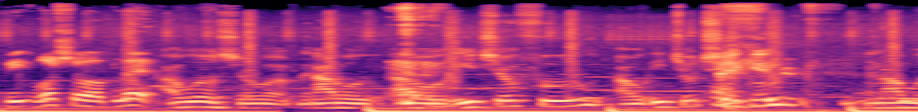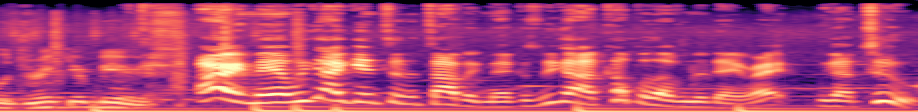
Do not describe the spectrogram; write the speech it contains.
be, we'll show up lit. I will show up, and I will I will eat your food. I will eat your chicken, and I will drink your beers. All right, man. We gotta get into the topic, man, because we got a couple of them today, right? We got two.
